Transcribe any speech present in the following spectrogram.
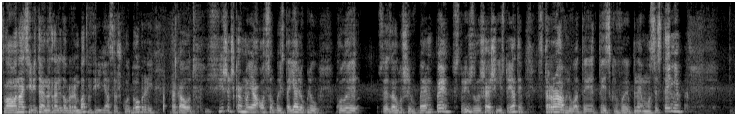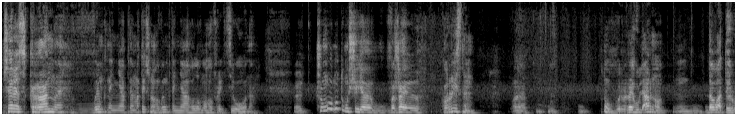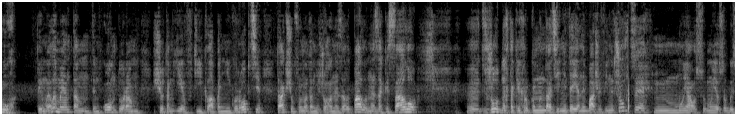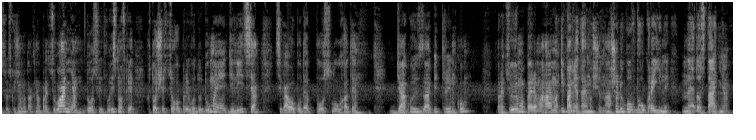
Слава нації, вітаю на каналі Добрий Рембат. В ефірі я Сашко Добрий. Така от фішечка моя особиста. Я люблю, коли все заглушив БМП, стоїш, залишаєш її стояти, стравлювати тиск в пневмосистемі через кран вимкнення пневматичного вимкнення головного фрикціона. Е, Чому? Ну тому що я вважаю корисним е, ну, регулярно давати рух тим елементам, тим контурам, що там є в тій клапанній коробці, так, щоб воно там нічого не залипало, не закисало. Е, Жодних таких рекомендацій ніде я не бачив і не чув. Це моя моє особисте, скажімо так, напрацювання, досвід, висновки. Хто що з цього приводу думає, діліться. Цікаво буде послухати. Дякую за підтримку. Працюємо, перемагаємо і пам'ятаємо, що наша любов до України недостатня.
